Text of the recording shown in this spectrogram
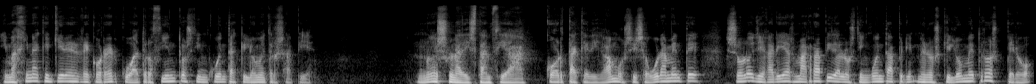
Imagina que quieres recorrer 450 kilómetros a pie. No es una distancia corta que digamos, y seguramente solo llegarías más rápido a los 50 primeros kilómetros, pero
